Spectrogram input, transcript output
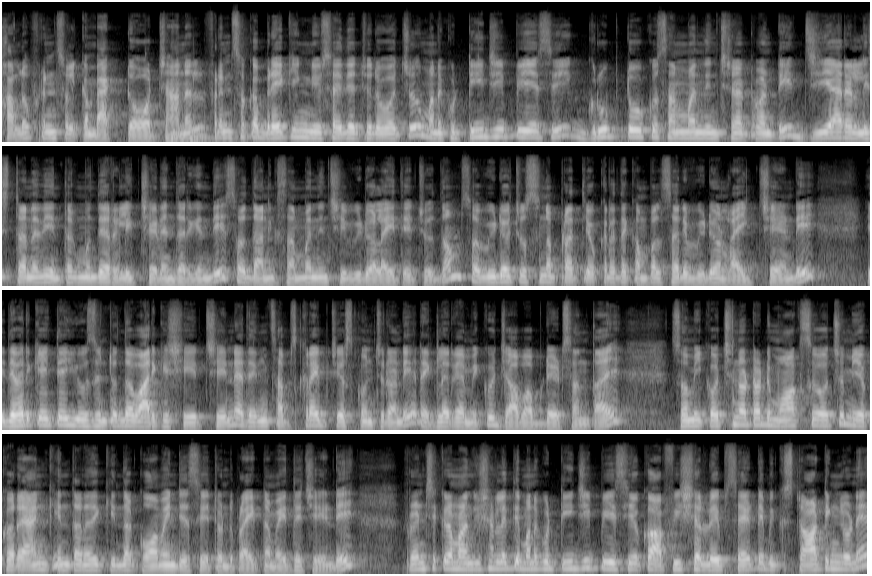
Hello friends welcome back to our channel friends ఒక బ్రేకింగ్ న్యూస్ అయితే చూడవచ్చు. మనకు టీజీపీఎస్సీ గ్రూప్ టూకు సంబంధించినటువంటి జీఆర్ఎల్ లిస్ట్ అనేది ఇంతకు ముందే రిలీజ్ చేయడం జరిగింది. సో దానికి సంబంధించి వీడియోలు అయితే చూద్దాం. సో వీడియో చూస్తున్న ప్రతి ఒక్కరైతే కంపల్సరీ వీడియోని లైక్ చేయండి. ఇది ఎవరికైతే యూజ్ ఉంటుందో వారికి షేర్ చేయండి. అదే సబ్స్క్రైబ్ చేసుకొని చూడండి. రెగ్యులర్గా మీకు జాబ్ అప్డేట్స్ అంతాయి. సో మీకు వచ్చినటువంటి మార్క్స్ కావచ్చు మీ యొక్క ర్యాంక్ ఎంత అనేది కింద కామెంట్ చేసేటువంటి ప్రయత్నం అయితే చేయండి. ఫ్రెండ్స్ ఇక్కడ మనం చూసినట్లయితే మనకు టీజీపీఎస్సీ యొక్క అఫీషియల్ వెబ్సైట్ మీకు స్టార్టింగ్లోనే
